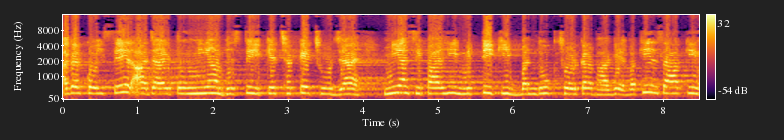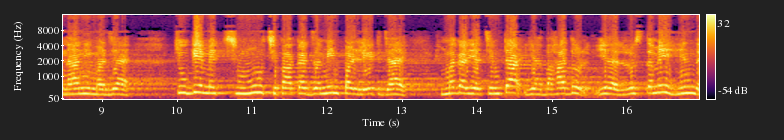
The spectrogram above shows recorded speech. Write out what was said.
अगर कोई शेर आ जाए तो मियाँ भिस्ती के छक्के छूट जाए। मियाँ सिपाही मिट्टी की बंदूक छोड़कर भागे। वकील साहब की नानी मर जाए। चूगे में मुँह छिपाकर ज़मीन पर लेट जाए। मगर यह चिमटा, यह बहादुर, यह रुस्तमे हिंद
